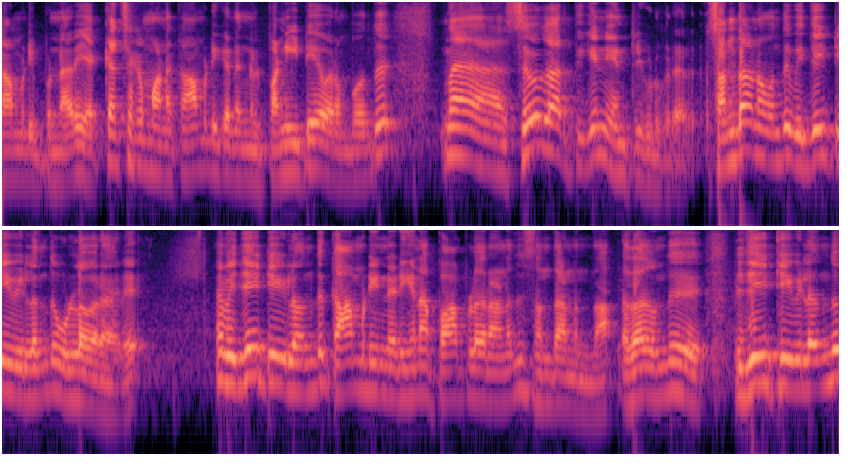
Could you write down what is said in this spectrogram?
காமெடி பண்ணார். எக்கச்சக்கமான காமெடி கடங்கள் பண்ணிகிட்டே வரும்போது சிவகார்த்திகேயன் என்ட்ரி கொடுக்குறாரு. சந்தானம் வந்து விஜய் டிவிலேருந்து உள்ளே வராரு. விஜய் டிவியில் வந்து காமெடி நடிகனாக பாப்புலர் ஆனது சந்தானம் தான். அதாவது வந்து விஜய் டிவிலேருந்து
